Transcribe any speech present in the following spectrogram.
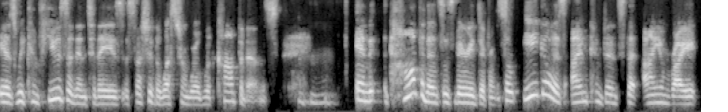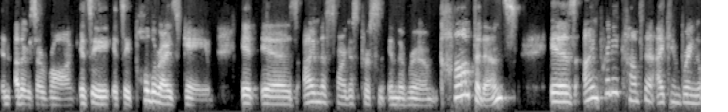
is we confuse it in today's, especially the Western world, with confidence. Mm-hmm. And confidence is very different. So ego is I'm convinced that I am right and others are wrong. It's a it's a polarized game. It is, I'm the smartest person in the room. Confidence is, I'm pretty confident I can bring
